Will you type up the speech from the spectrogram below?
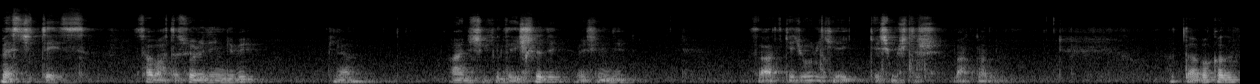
Mescitteyiz. Sabah da söylediğim gibi plan aynı şekilde işledi ve şimdi saat gece 12'ye geçmiştir. Bakmadım. Hatta bakalım.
